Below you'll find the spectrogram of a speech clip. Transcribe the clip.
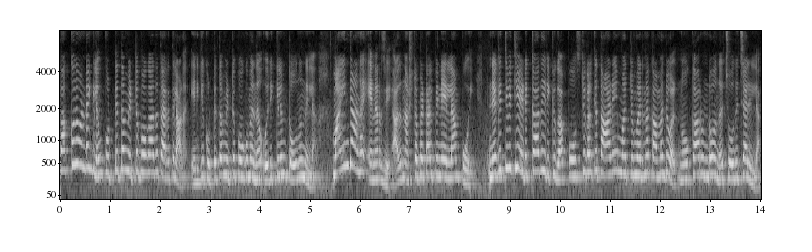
പക്വത ഉണ്ടെങ്കിലും കുട്ടിത്തം വിട്ടുപോകാത്ത തരത്തിലാണ്. എനിക്ക് കുട്ടിത്തം വിട്ടുപോകുമെന്ന് ഒരിക്കലും തോന്നുന്നില്ല. മൈൻഡാണ് എനർജി. അത് നഷ്ടപ്പെട്ടാൽ പിന്നെ എല്ലാം പോയി. നെഗറ്റിവിറ്റി എടുക്കാതെ ഇരിക്കുക പോസ്റ്റുകൾക്ക് താഴെയും മറ്റും വരുന്ന കമന്റുകൾ നോക്കാറുണ്ടോ എന്ന് ചോദിച്ചാലില്ല.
